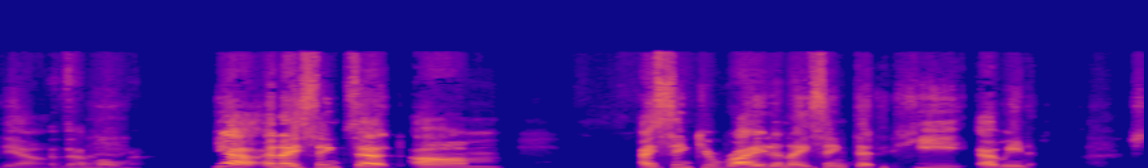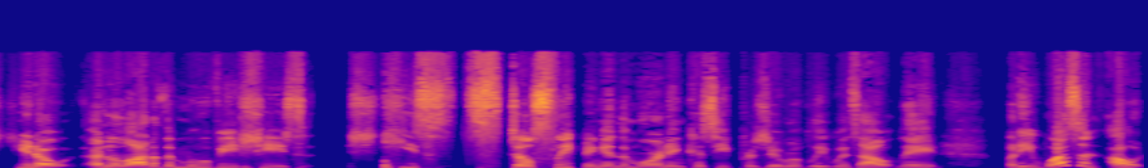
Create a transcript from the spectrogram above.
yeah. at that moment. Yeah, and I think that um I think you're right and I think that he I mean you know, in a lot of the movie she's he's still sleeping in the morning cuz he presumably was out late, but he wasn't out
